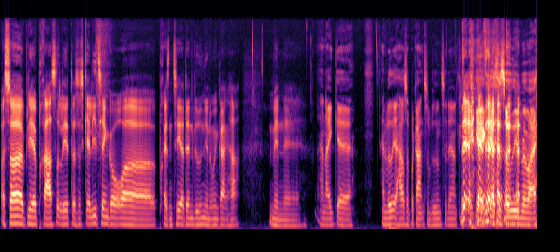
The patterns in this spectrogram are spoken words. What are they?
Og så bliver jeg presset lidt, og så skal jeg lige tænke over at præsentere den viden, jeg nu engang har. Men, øh, han er ikke... Øh, han ved, at jeg har så begrænset viden, så det er han ikke kaste sig ud i med mig.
